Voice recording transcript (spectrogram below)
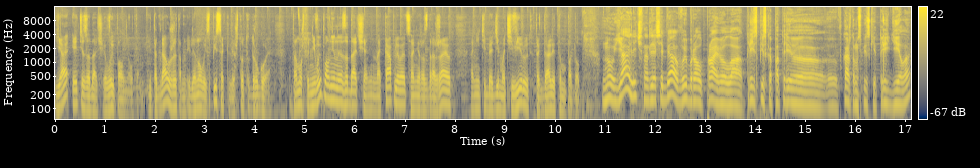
я эти задачи выполнил там. И тогда уже там или новый список, или что-то другое. Потому что невыполненные задачи, они накапливаются, они раздражают, они тебя демотивируют и так далее и тому подобное. Ну, я лично для себя выбрал правило три списка по три, э, в каждом списке три дела.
